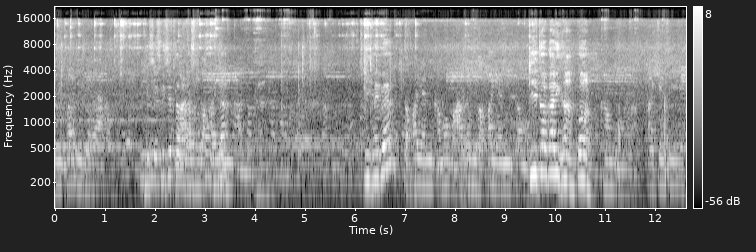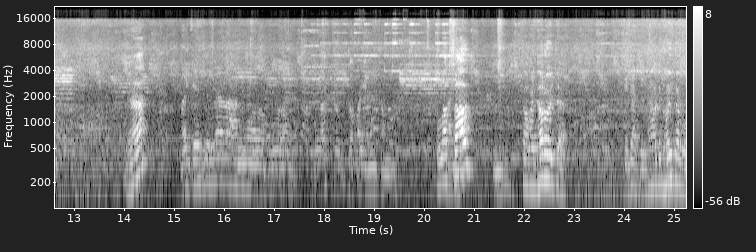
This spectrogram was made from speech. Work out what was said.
এটা। হ্যাঁ। কি কি তরকারি খান? কোন? দিয়ে হ্যাঁ? চাল ধরো এটা। এটা কি? হ্যাঁ ওটা ধরি থাকো।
